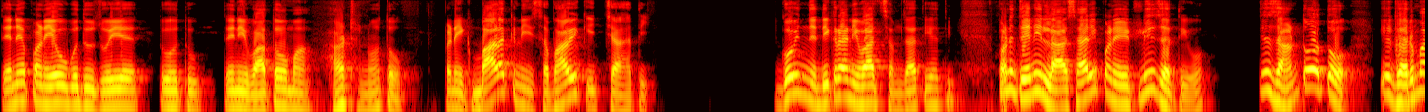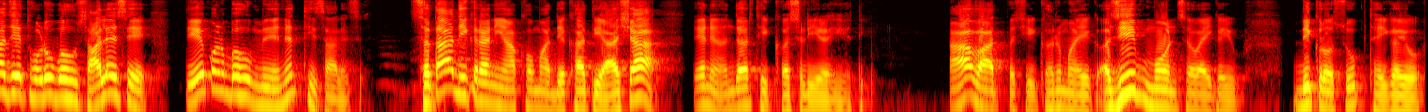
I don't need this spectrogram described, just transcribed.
તેને પણ એવું બધું જોઈતું હતું. તેની વાતોમાં હઠ નહોતો, પણ એક બાળકની સ્વાભાવિક ઈચ્છા હતી. ગોવિંદને દીકરાની વાત સમજાતી હતી. પણ તેની લાસારી પણ એટલી જ હતી તે જાણતો હતો કે ઘરમાં જે થોડું બહુ ચાલે છે તે પણ બહુ મહેનતથી ચાલે છે. છતાં દીકરાની આંખોમાં દેખાતી આશા તેને અંદરથી કસડી રહી હતી. આ વાત પછી ઘરમાં એક અજીબ મૌન છવાઈ ગયું. દીકરો સૂપ થઈ ગયો,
